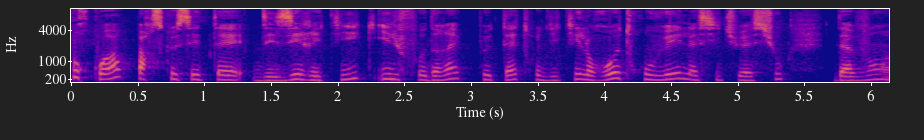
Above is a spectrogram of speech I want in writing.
Pourquoi? Parce que c'était des hérétiques. Il faudrait peut-être, dit-il, retrouver la situation d'avant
